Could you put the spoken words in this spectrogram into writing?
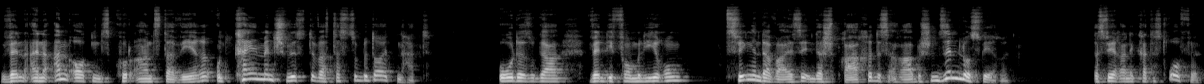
wenn eine Anordnung des Korans da wäre und kein Mensch wüsste, was das zu bedeuten hat? Oder sogar, wenn die Formulierung zwingenderweise in der Sprache des Arabischen sinnlos wäre. Das wäre eine Katastrophe.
